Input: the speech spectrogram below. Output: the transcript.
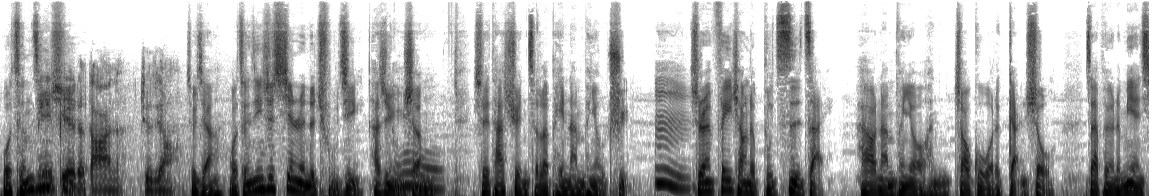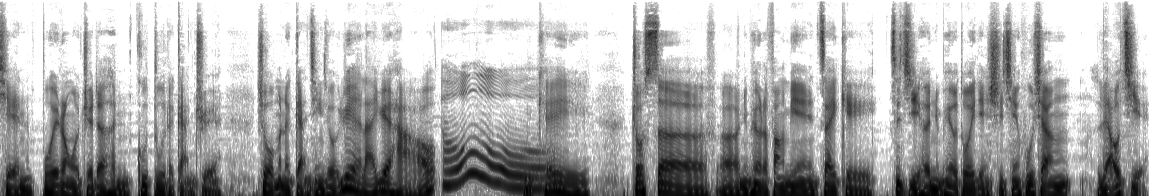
我曾经没是别的答案了，就这样。就这样，我曾经是现任的处境，她是女生，哦所以她选择了陪男朋友去。嗯虽然非常的不自在，还好男朋友很照顾我的感受，在朋友的面前不会让我觉得很孤独的感觉，就我们的感情就越来越好。哦 OK，Joseph，呃，女朋友的方面再给自己和女朋友多一点时间，互相了解。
